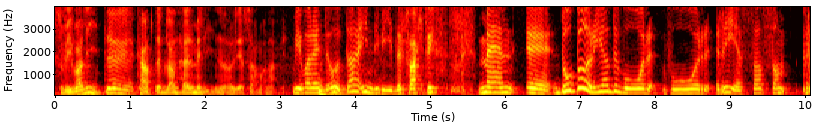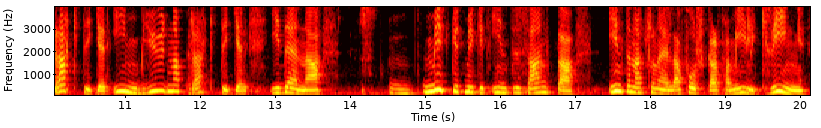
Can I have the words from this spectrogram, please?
Så vi var lite katter bland hermelinerna i det sammanhanget. Vi var rätt udda individer faktiskt. Men eh, då började vår, vår resa som praktiker, inbjudna praktiker i denna mycket, mycket intressanta internationella forskarfamilj kring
